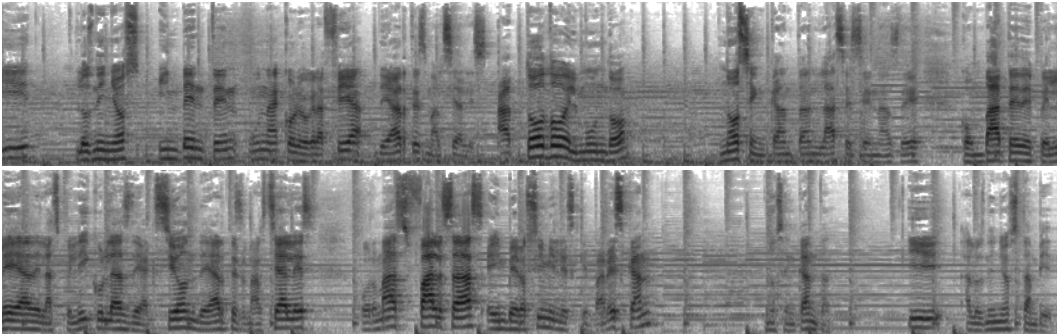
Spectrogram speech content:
y los niños inventen una coreografía de artes marciales. A todo el mundo nos encantan las escenas de combate, de pelea, de las películas, de acción, de artes marciales. Por más falsas e inverosímiles que parezcan, nos encantan. Y a los niños también.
